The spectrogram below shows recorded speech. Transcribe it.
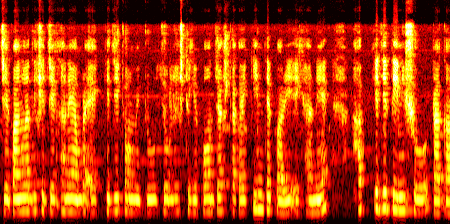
যে বাংলাদেশে যেখানে আমরা এক কেজি টমেটো চল্লিশ থেকে পঞ্চাশ টাকায় কিনতে পারি, এখানে হাফ কেজি তিনশো টাকা।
